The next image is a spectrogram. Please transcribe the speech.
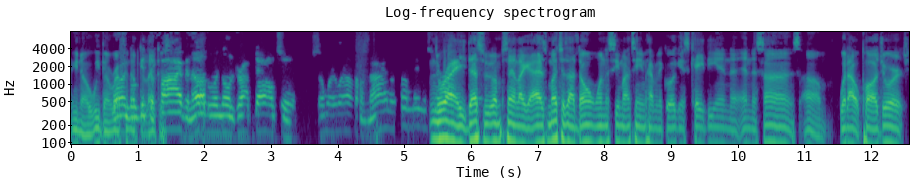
you know, we've been One roughing up the get the Lakers. five, and the other one gonna drop down to somewhere around nine or something. Maybe. Right. That's what I'm saying. Like as much as I don't want to see my team having to go against KD and the and the Suns, um, without Paul George,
